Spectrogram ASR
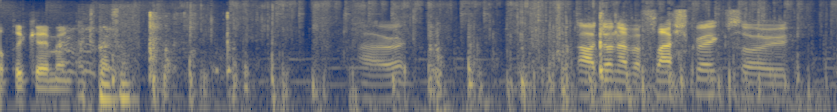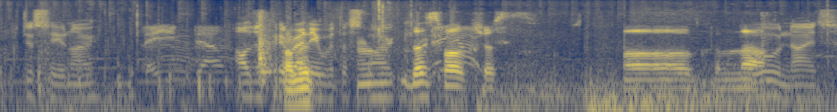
I'll pick A main. I try to. Alright. I don't have a flash, Greg, so just so you know. I'll just be I'm ready with the smoke. That's smoke just. Oh, no. Oh, nice.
